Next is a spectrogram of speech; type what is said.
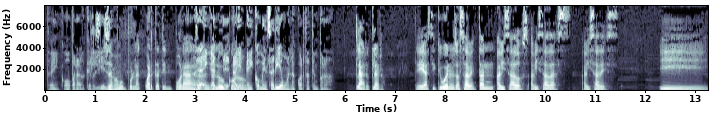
También, como para los que Y recién... ya vamos por la cuarta temporada. O sea, engan- loco, eh, ahí- ¿no? ahí comenzaríamos la cuarta temporada. Claro, claro. Eh, así que bueno, ya saben, están avisados, avisadas, avisades. Y...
